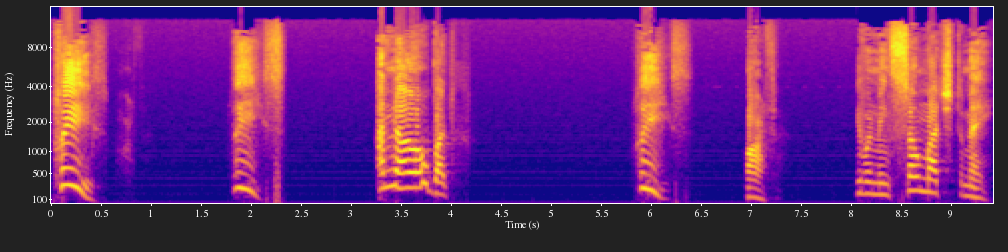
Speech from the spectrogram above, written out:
Please, Martha. Please. I know, but please, Martha. It would mean so much to me.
